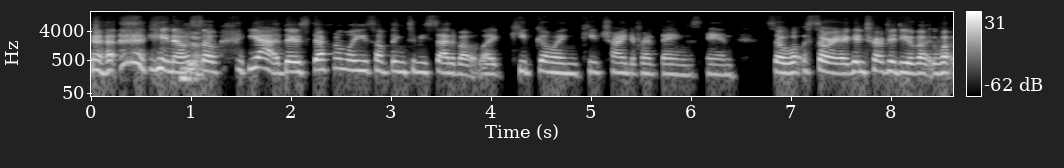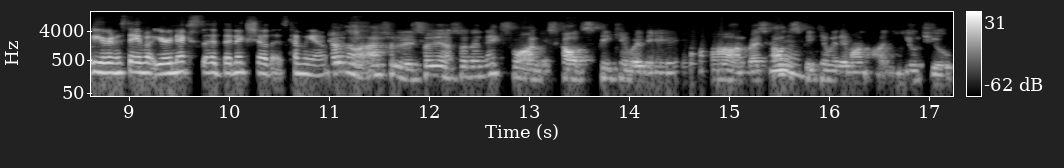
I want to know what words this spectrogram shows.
you know, yeah. so yeah, there's definitely definitely something to be said about like keep going, keep trying different things. And so, what, sorry, I interrupted you about what you're going to say about your next uh, the next show that's coming out. No, no, absolutely. So yeah, so the next one is called Speaking with Iman, but it's called mm. Speaking with Iman on YouTube.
